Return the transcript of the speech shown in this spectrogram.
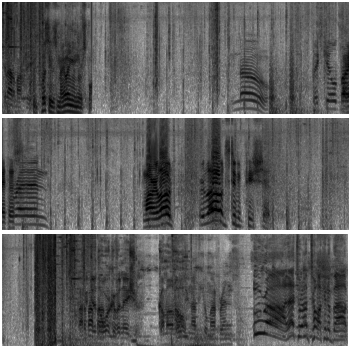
Get out of my face. Pussies meleeing in the response. No. They killed my hit this. friend. Come on, reload! Reload, stupid piece of shit. Bada You bop did the work of a nation. Come on home. not to kill my friends. Hoorah! That's what I'm talking about.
